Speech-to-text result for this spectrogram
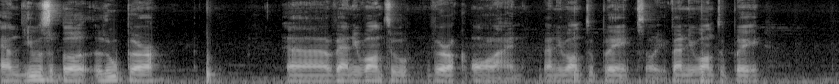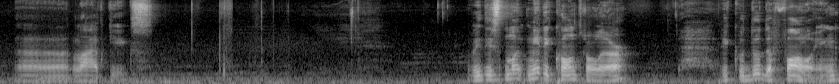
and usable looper uh, when you want to work online when you want to play sorry when you want to play uh, live gigs. With this MIDI controller we could do the following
